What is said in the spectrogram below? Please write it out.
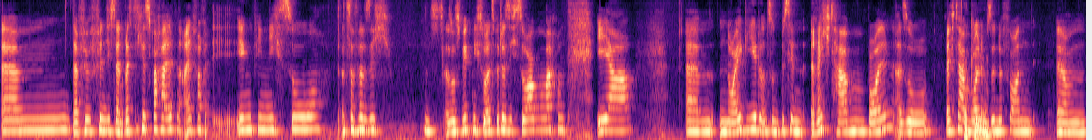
Ähm, dafür finde ich sein restliches Verhalten einfach irgendwie nicht so, als dass er sich, also es wirkt nicht so, als würde er sich Sorgen machen. Eher ähm, Neugierde und so ein bisschen Recht haben wollen. Also Recht haben okay. wollen im Sinne von, ähm,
